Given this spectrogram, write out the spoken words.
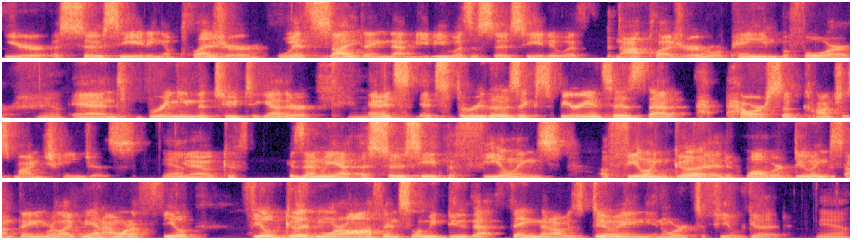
you're associating a pleasure with something right. that maybe was associated with not pleasure or pain before yeah. and bringing the two together mm-hmm. and it's it's through those experiences that how our subconscious mind changes yeah. you know because because then we associate the feelings of feeling good while mm-hmm. we're doing something we're like man i want to feel feel good more often so let me do that thing that i was doing in order to feel good yeah.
